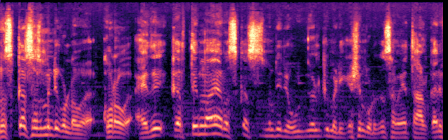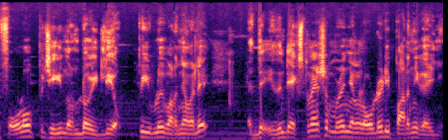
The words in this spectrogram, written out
റിസ്ക് അസസ്മെന്റ് കുറവ് കുറവ്. അതായത് കൃത്യമായ റിസ്ക് അസസ്മെന്റ് രോഗികൾക്ക് മെഡിക്കേഷൻ കൊടുക്കുന്ന സമയത്ത് ആൾക്കാർ ഫോളോ അപ്പ് ചെയ്യുന്നുണ്ടോ ഇല്ലയോ? ഇപ്പോൾ ഇവിടെ പറഞ്ഞ പോലെ ഇത് ഇതിന്റെ എക്സ്പ്ലനേഷൻ മുഴുവൻ ഞങ്ങൾ ഓൾറെഡി പറഞ്ഞു കഴിഞ്ഞു.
